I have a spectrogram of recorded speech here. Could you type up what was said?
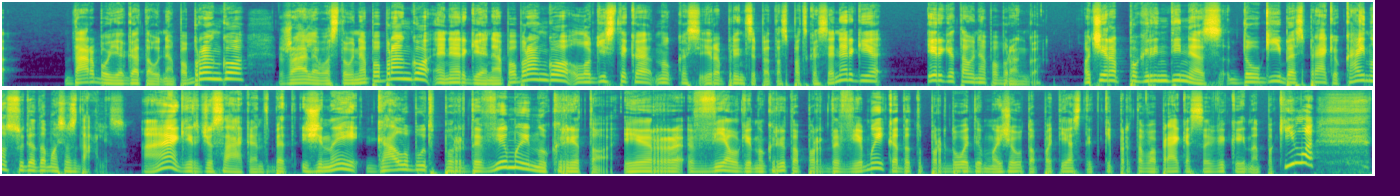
darbo jėga tau nepabrango, žaliavas tau nepabrango, energija nepabrango, logistika, nu kas yra principė tas pats kas energija, irgi tau nepabrango. O čia yra pagrindinės daugybės prekių kainos sudėdamosios dalis. A, girdžiu sakant, bet žinai, galbūt pardavimai nukrito ir vėlgi nukrito pardavimai, kada tu parduodi mažiau to paties, tai kaip ir tavo prekės savikaina pakyla,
